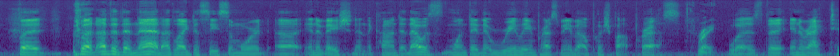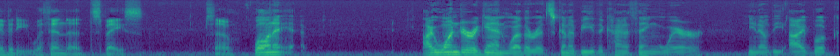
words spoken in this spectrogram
but but other than that i'd like to see some more uh, innovation in the content. That was one thing that really impressed me about push pop press Right. was the interactivity within the space. So. Well, and I, I wonder again whether it's going to be the kind of thing where, you know, the iBook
